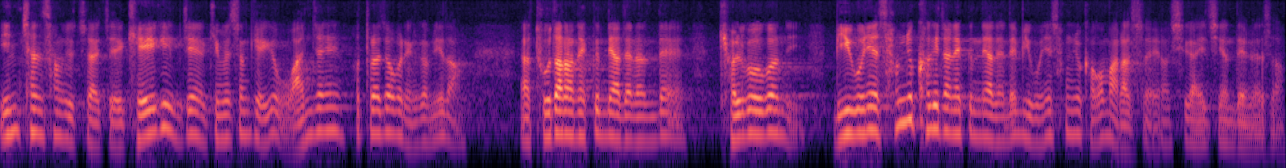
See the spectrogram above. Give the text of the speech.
인천 상륙자제 계획이 이제 김일성 계획이 완전히 흐트러져 버린 겁니다. 두 달 안에 끝내야 되는데 결국은 미군이 상륙하기 전에 끝내야 되는데 미군이 상륙하고 말았어요. 시간이 지연되면서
